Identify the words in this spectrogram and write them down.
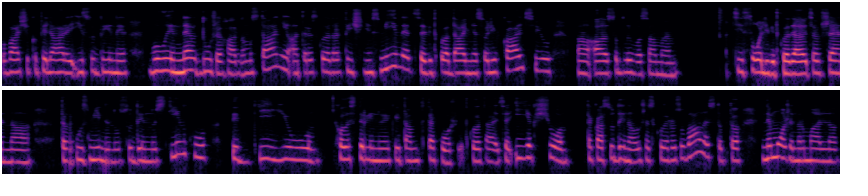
ваші капіляри і судини були не в дуже гарному стані, атеросклеротичні зміни, це відкладання солів кальцію, а особливо саме ці солі відкладаються вже на таку змінену судинну стінку під дію холестерину, який там також відкладається. І якщо така судина вже склерозувалась, тобто не може нормально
